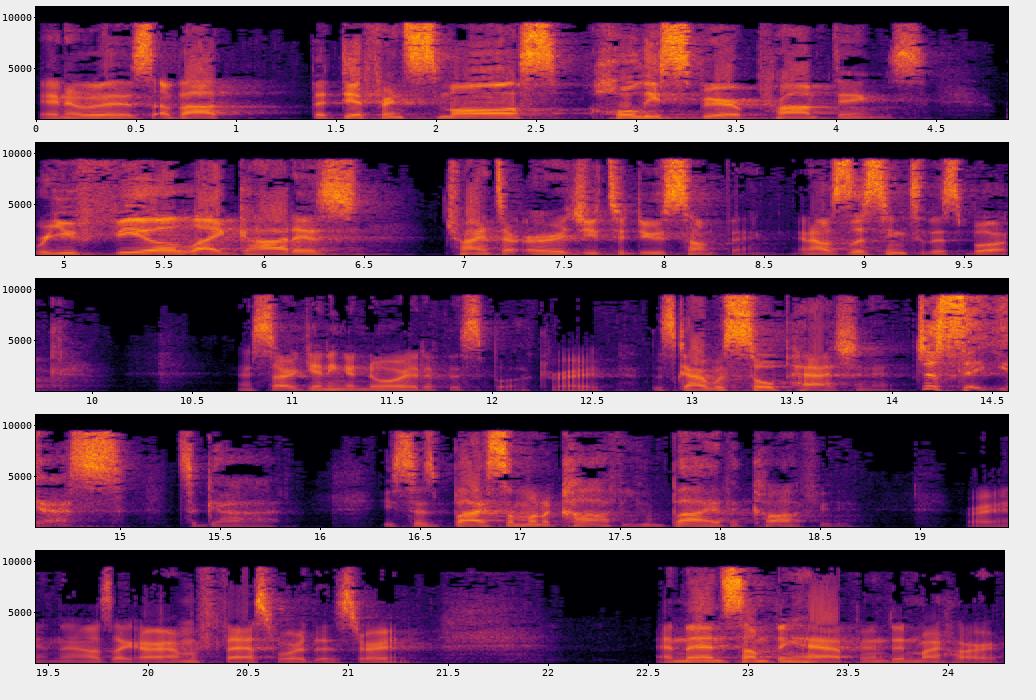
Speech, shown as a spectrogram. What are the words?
And it was about the different small Holy Spirit promptings where you feel like God is trying to urge you to do something. And I was listening to this book. And I started getting annoyed at this book, right? This guy was so passionate. Just say yes to God. He says, buy someone a coffee, you buy the coffee right? And I was like, all right, I'm gonna fast forward this, right? And then something happened in my heart.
